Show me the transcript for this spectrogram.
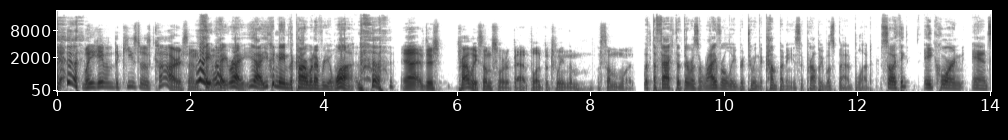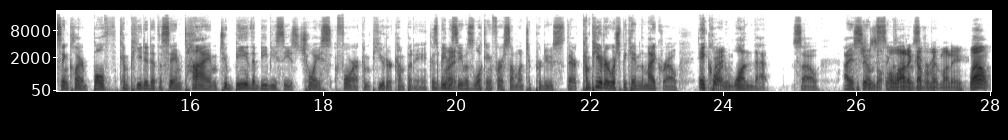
yeah. Well, he gave him the keys to his car, essentially. right, right, right. Yeah, you can name the car whatever you want. Yeah, there's probably some sort of bad blood between them, somewhat. With the fact that there was a rivalry between the companies, it probably was bad blood. So I think Acorn and Sinclair both competed at the same time to be the BBC's choice for a computer company because BBC was looking for someone to produce their computer, which became the Micro. Acorn Right. won that. So I assume a lot of government money. Well,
